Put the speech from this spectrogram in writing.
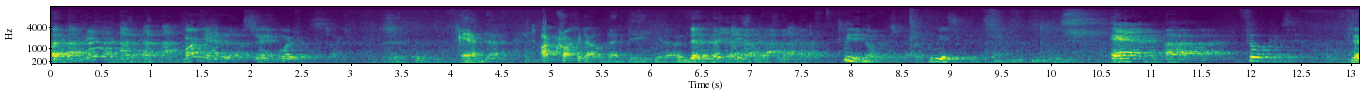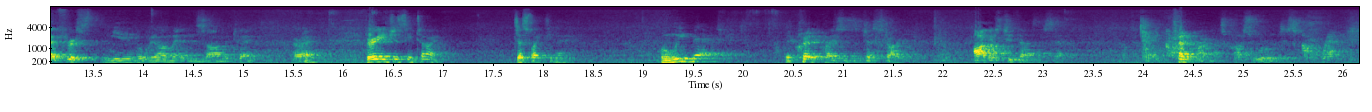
Martha had an Australian boyfriend. At. And uh, our crocodile Dundee, you know. we didn't know much about it. And uh, Philip comes in. That first meeting where we all met in Zombie All right? Very interesting time. Just like today. When we met, the credit crisis had just started. August 2007. Credit markets across the world just crashed.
